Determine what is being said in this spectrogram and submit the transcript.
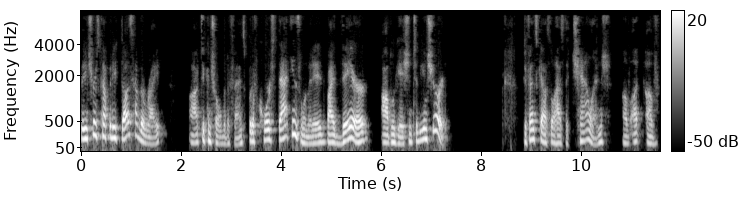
the insurance company does have the right uh, to control the defense, but of course that is limited by their obligation to the insured. Defense counsel has the challenge of, uh, of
